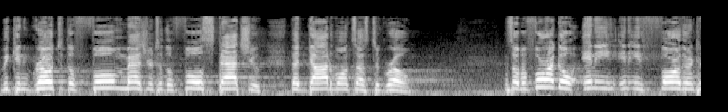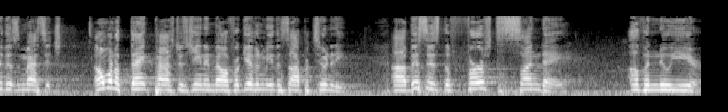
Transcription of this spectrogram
We can grow to the full measure, to the full statue that God wants us to grow. And so before I go any, any farther into this message, I want to thank Pastors Gene and Mel for giving me this opportunity. Uh, this is the first Sunday of a new year.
